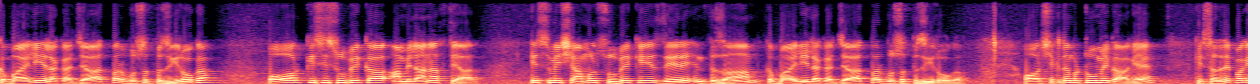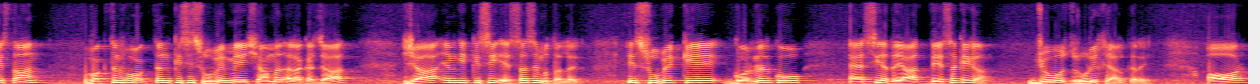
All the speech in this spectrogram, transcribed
कबायली इलाकाजात पर वसत पजीर होगा। और किसी सूबे का आमिलाना अख्तियार। इसमें शामिल सूबे के जेर इंतज़ाम कबायली इलाकाजात पर वसत पजीर होगा। और शिक नंबर टू में कहा गया है कि सदर पाकिस्तान वक्ता फ़वक्ता किसी सूबे में शामिल इलाकाजात या इनके किसी ऐसा से मुतलक इस सूबे के गवर्नर को ऐसी हदायत दे सकेगा जो वो ज़रूरी ख्याल करे। और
